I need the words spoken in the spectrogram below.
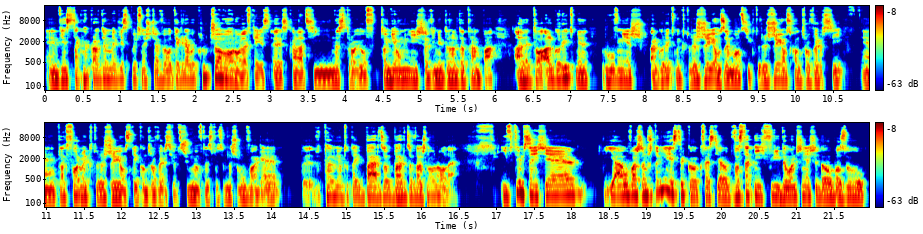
E, więc tak naprawdę media społecznościowe odegrały kluczową rolę w tej eskalacji nastrojów. To nie umniejsza winy Donalda Trumpa, ale to algorytmy również, algorytmy, które żyją z emocji, które żyją z kontrowersji, e, platformy, które żyją z tej kontrowersji, utrzymują w ten sposób naszą uwagę, pełnią tutaj bardzo, bardzo ważną rolę. I w tym sensie ja uważam, że to nie jest tylko kwestia w ostatniej chwili dołączenia się do obozu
